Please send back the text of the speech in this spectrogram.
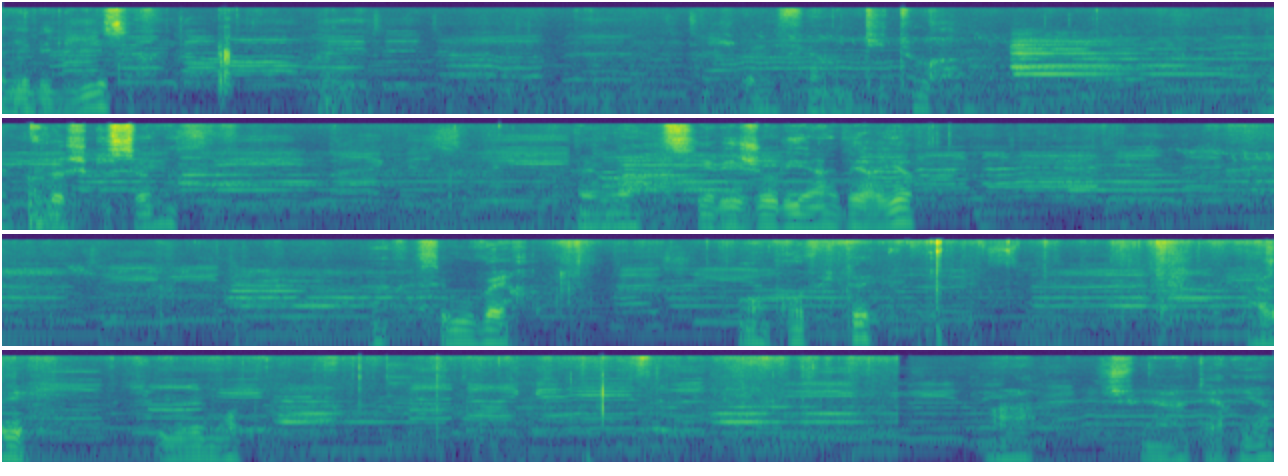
Il y a l'église. Je vais aller faire un petit tour. Il y a une cloche qui sonne. Vais voir si elle est jolie à l'intérieur. C'est ouvert. On va en profiter. Allez, suivez-moi. Voilà, je suis à l'intérieur.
